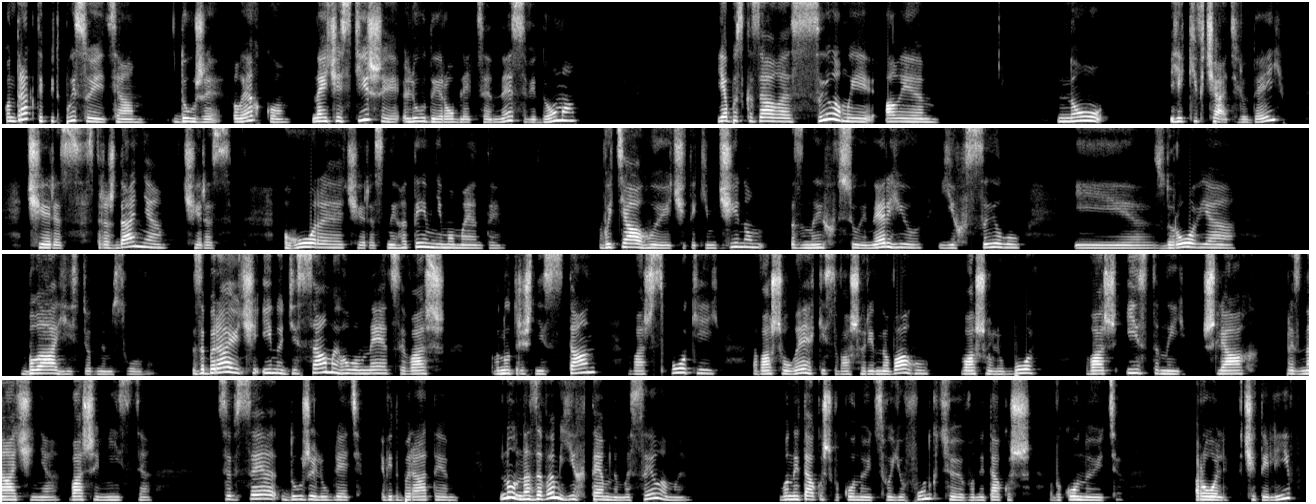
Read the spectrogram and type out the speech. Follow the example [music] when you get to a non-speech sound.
Контракти підписуються дуже легко. Найчастіше люди роблять це несвідомо. Я би сказала, з силами, але, ну, які вчать людей через страждання, через горе, через негативні моменти, витягуючи таким чином з них всю енергію, їх силу і здоров'я, благість, одним словом. Забираючи іноді саме головне це ваш внутрішній стан, ваш спокій, вашу легкість, вашу рівновагу, вашу любов, ваш істинний шлях, призначення, ваше місце. Це все дуже люблять відбирати, ну, називемо їх темними силами. Вони також виконують свою функцію, вони також виконують роль вчителів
